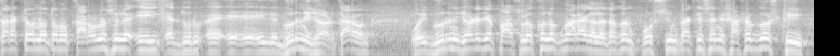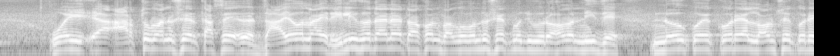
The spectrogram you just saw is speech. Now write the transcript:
তার একটা অন্যতম কারণও ছিল এই এই ঘূর্ণিঝড়। কারণ ওই ঘূর্ণিঝড়ে যে পাঁচ লক্ষ লোক মারা গেল, তখন পশ্চিম পাকিস্তানি শাসক গোষ্ঠী ওই আর্ত মানুষের কাছে যায়ও নাই রিলিফও দেয় না তখন বঙ্গবন্ধু শেখ মুজিবুর রহমান নিজে নৌকোয় করে, লঞ্চে করে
